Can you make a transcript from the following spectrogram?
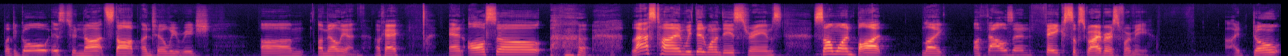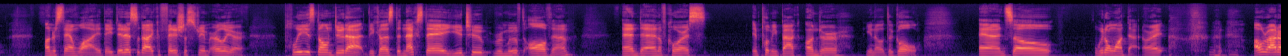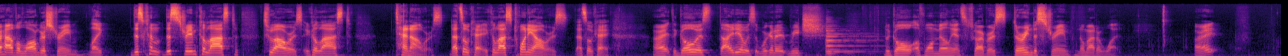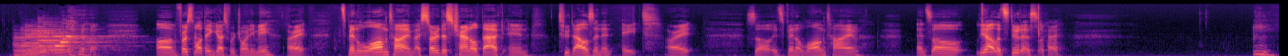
but the goal is to not stop until we reach um, a million. Okay. And also, last time we did one of these streams, someone bought like a thousand fake subscribers for me. I don't understand why. They did it so that I could finish the stream earlier. Please don't do that because the next day YouTube removed all of them. And then, of course, it put me back under, you know, the goal. And so we don't want that, all right? I would rather have a longer stream. Like this can this stream could last 2 hours. It could last 10 hours. That's okay. It could last 20 hours. That's okay. All right? The goal is the idea was that we're going to reach the goal of 1 million subscribers during the stream no matter what. All right? um first of all, thank you guys for joining me. All right? It's been a long time. I started this channel back in 2008. All right. So it's been a long time. And so, yeah, let's do this, okay? All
